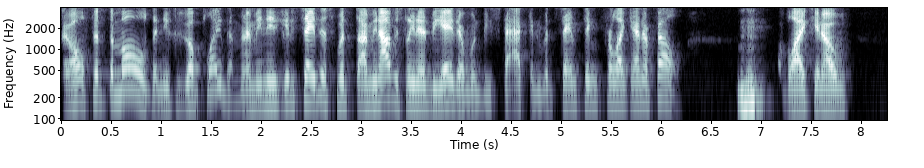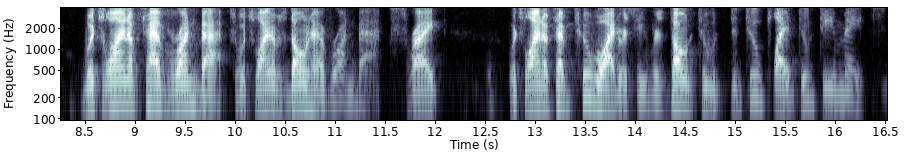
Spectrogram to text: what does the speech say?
They all fit the mold, and you could go play them. I mean, you could say this with, I mean, obviously in NBA there wouldn't be stacking, but same thing for like NFL, Mhm. of like you know, which lineups have run backs, which lineups don't have run backs, right? Which lineups have two wide receivers, don't two two play two teammates.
